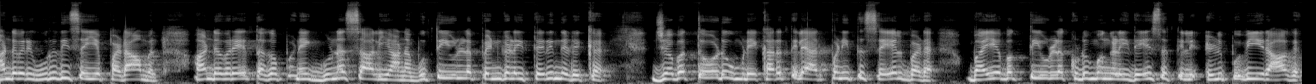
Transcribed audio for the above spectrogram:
ஆண்டவரை உறுதி செய்யப்படாமல் ஆண்டவரே தகப்பனை குணசாலியான புத்தியுள்ள பெண்களை தெரிந்தெடுக்க ஜபத்தோடு உம்முடைய கரத்திலே அர்ப்பணித்து செயல்பட பயபக்தியுள்ள குடும்பங்களை தேசத்தில் எழுப்புவீராக.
